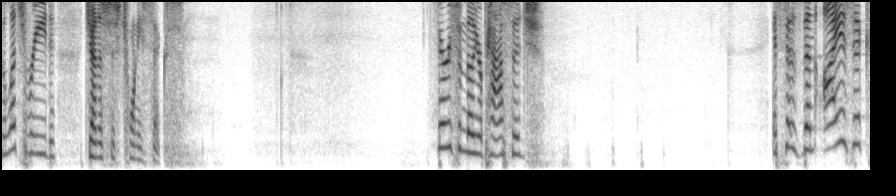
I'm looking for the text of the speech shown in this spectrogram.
So let's read Genesis 26. Very familiar passage. It says, Then Isaac,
